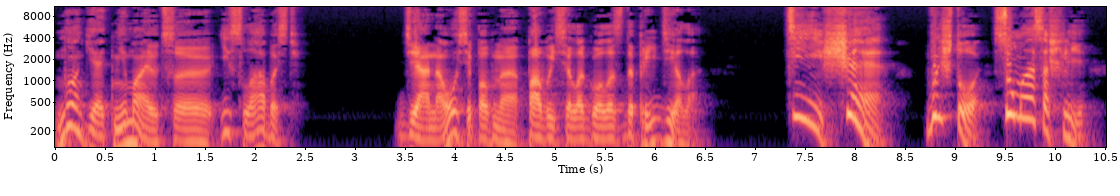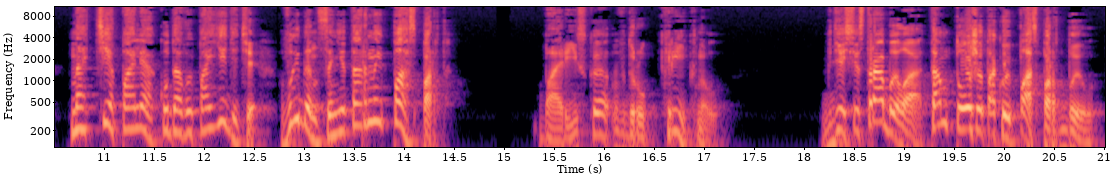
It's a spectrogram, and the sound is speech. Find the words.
Ноги отнимаются и слабость. Диана Осиповна повысила голос до предела. «Тише! Вы что, с ума сошли? На те поля, куда вы поедете, выдан санитарный паспорт!» Бориска вдруг крикнул. «Где сестра была, там тоже такой паспорт был!»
